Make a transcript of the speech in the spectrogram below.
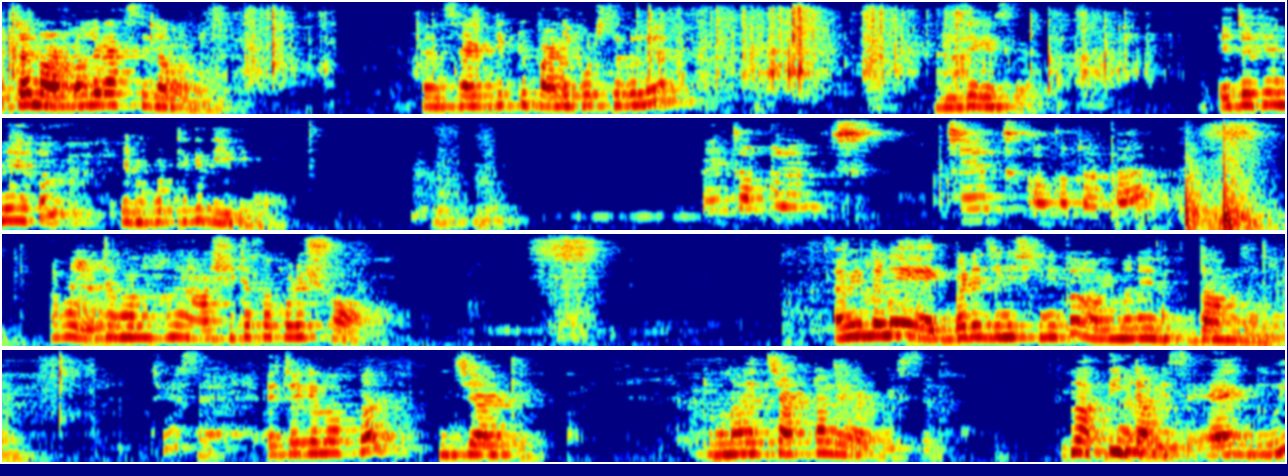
এটা নর্মালে রাখছিলাম আমি সাইড একটু পানি পড়ছে বলে ভিজে গেছে এটাকে আমি এখন এর উপর থেকে দিয়ে দিব। এই কত টাকা? এখন এটা মনে হয় আশি টাকা করে শ আমি মানে একবারে জিনিস কিনি তো আমি মানে দাম জানি না। ঠিক আছে? এটা গেল আপনার জার কেক এটা মনে হয় চারটা লেয়ার হয়েছে। না তিনটা হয়েছে। এক দুই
